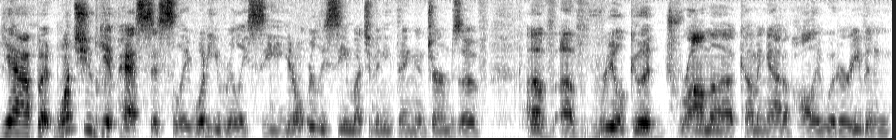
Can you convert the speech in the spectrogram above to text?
Yeah, but once you get past Sicily, what do you really see? You don't really see much of anything in terms of of of real good drama coming out of Hollywood or even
